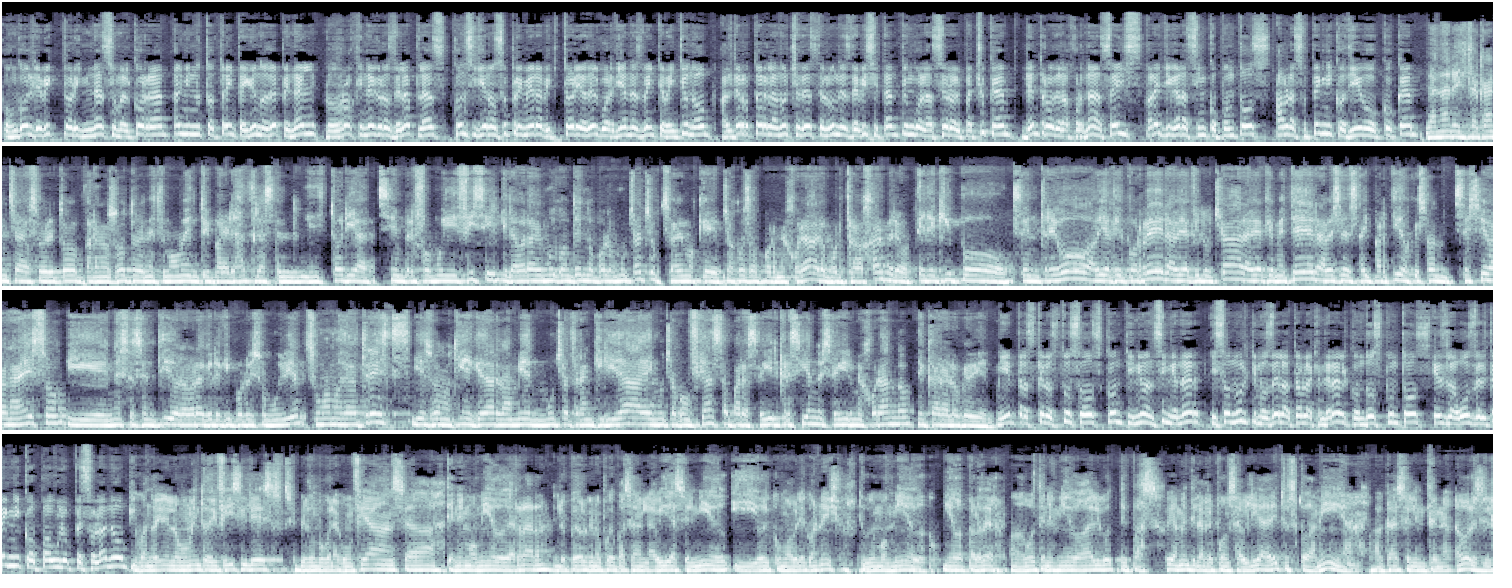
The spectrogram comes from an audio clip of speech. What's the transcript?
Con gol de Víctor Ignacio Malcorra al minuto 31 de penal, los rojinegros del Atlas consiguieron su primera victoria del Guardianes 2021 al derrotar la noche de este lunes de visitante un gol a cero al Pachuca dentro de la jornada 6 para llegar a 5 puntos. Habla su técnico Diego Coca. Ganar esta cancha, sobre todo para nosotros en este momento y para el Atlas en la historia, siempre fue muy difícil y la verdad que muy contento por los muchachos. Sabemos que muchas cosas por mejorar o por trabajar, pero el equipo se entregó, había que correr, había que luchar, había que meter. A veces hay partidos que son se llevan a eso y en ese sentido la verdad que el equipo lo hizo muy bien. Sumamos de a tres y eso nos tiene que dar también mucha tranquilidad y mucha confianza para seguir creciendo y seguir mejorando de cara a lo que viene. Mientras que los Tuzos continúan sin ganar y son últimos de la tabla general con dos puntos, es la voz del técnico Paulo Pesolano. Y cuando vienen los momentos difíciles se pierde un poco la confianza, tenemos miedo de errar, lo peor que nos puede pasar en la vida es el miedo y hoy como hablé con ellos, tuvimos miedo, miedo a perder. Cuando vos tenés miedo a algo, te pasa. Obviamente la responsabilidad de esto es toda mía. Acá es el entrenador, es el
